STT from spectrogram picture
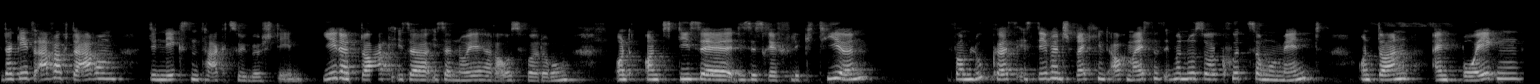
da geht es einfach darum, den nächsten Tag zu überstehen. Jeder mhm. Tag ist eine, ist eine neue Herausforderung. Und, und diese, dieses Reflektieren vom Lukas ist dementsprechend auch meistens immer nur so ein kurzer Moment. und dann ein Beugen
